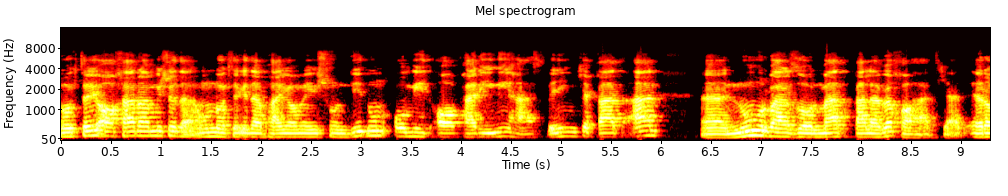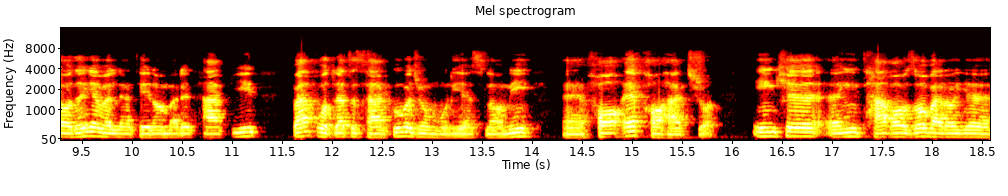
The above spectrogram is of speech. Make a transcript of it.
نکته آخر هم میشه در اون نکته که در پیام ایشون دید اون امید آفرینی هست. به اینکه قطعا نور بر ظلمت غلبه خواهد کرد. اراده ملت ایران برای تغییر و قدرت سرکوب جمهوری اسلامی فائق خواهد شد. اینکه این تقاضا برای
